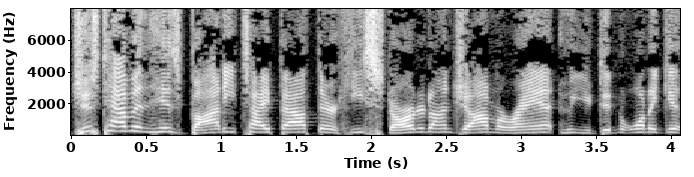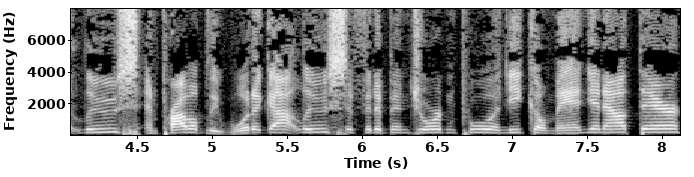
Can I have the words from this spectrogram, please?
just having his body type out there, he started on Ja Morant, who you didn't want to get loose and probably would have got loose if it had been Jordan Poole and Nico Mannion out there.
